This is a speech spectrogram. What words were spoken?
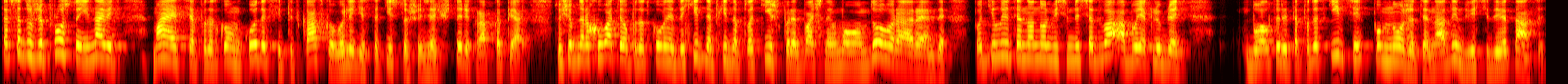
Та все дуже просто і навіть мається в податковому кодексі підказка у вигляді статті 164.5. То, щоб нарахувати оподаткований дохід, необхідно платіж, передбачений умовам договору оренди, поділити на 0,82 або, як люблять бухгалтери та податківці, помножити на 1,219.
